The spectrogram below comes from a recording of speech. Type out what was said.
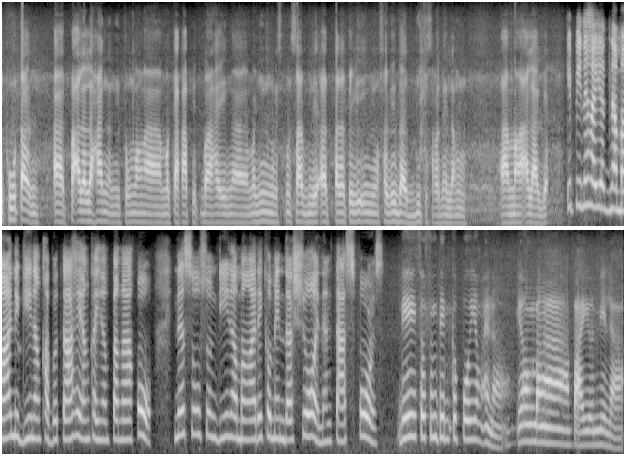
ikutan at paalalahanan itong mga magkakapitbahay na maging responsable at panatiliin yung sanidad dito sa kanilang ah, mga alaga. Ipinahayag naman ni Ginang Kabutahe ang kanyang pangako na susundin ang mga rekomendasyon ng task force. Di susundin ko po yung ano, yung mga payo nila.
